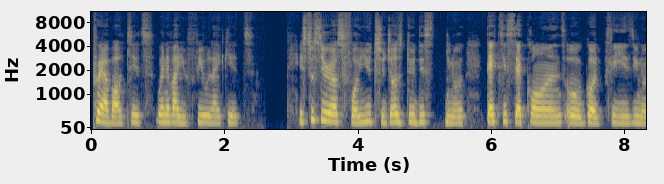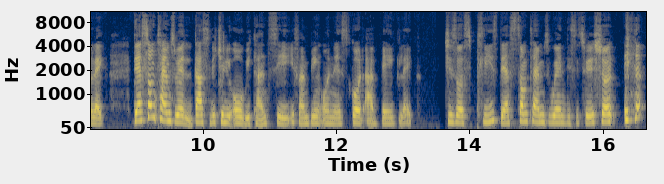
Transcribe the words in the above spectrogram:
pray about it whenever you feel like it. It's too serious for you to just do this, you know, 30 seconds. Oh, God, please, you know, like there are some times where that's literally all we can say. If I'm being honest, God, I beg, like, Jesus, please. There are sometimes when the situation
